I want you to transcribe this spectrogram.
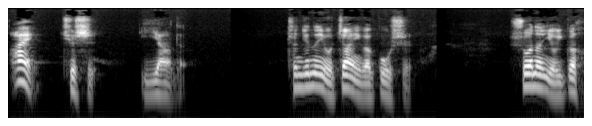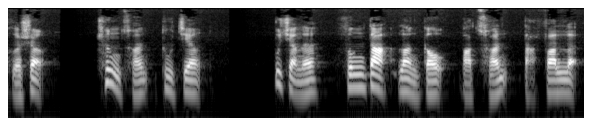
爱却是一样的。曾经呢，有这样一个故事，说呢，有一个和尚乘船渡江，不想呢，风大浪高，把船打翻了。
